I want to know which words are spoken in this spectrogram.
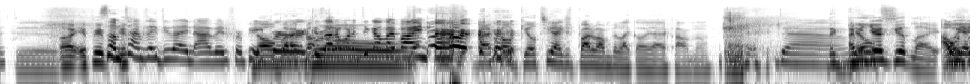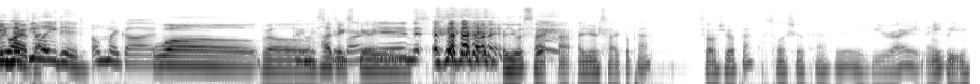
God. Dude. Uh, if you're, Sometimes I do that in Avid for paper because but I I, don't want to take out my binder. but I felt guilty. I just brought them out and be like, oh yeah, I found them. Damn. I mean, you're a good liar. I oh was yeah, you are, a bad- manipulated. oh my god. Whoa. bro. How's your experience? Are you a psy- uh, are you a psychopath? Sociopath? Sociopath. Dude, you're right. Maybe.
